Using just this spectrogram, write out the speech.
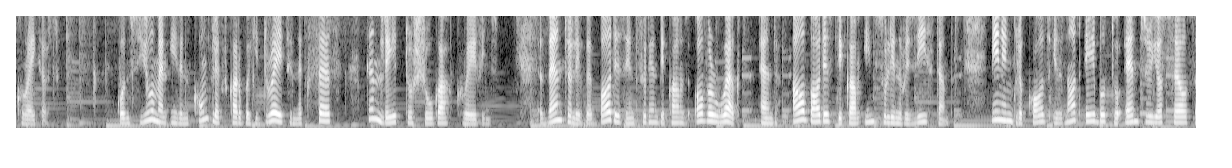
crackers. Consuming even complex carbohydrates in excess can lead to sugar cravings. Eventually, the body's insulin becomes overworked and our bodies become insulin resistant, meaning glucose is not able to enter your cells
